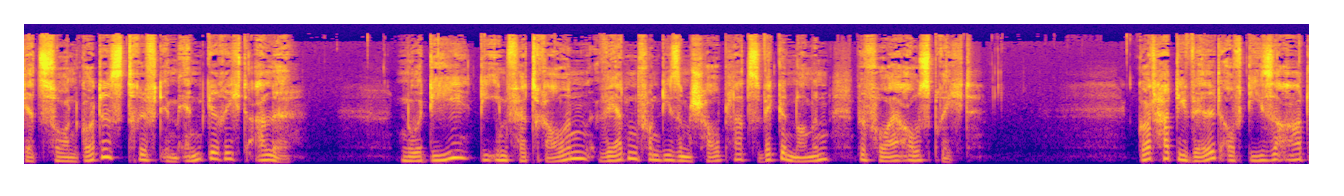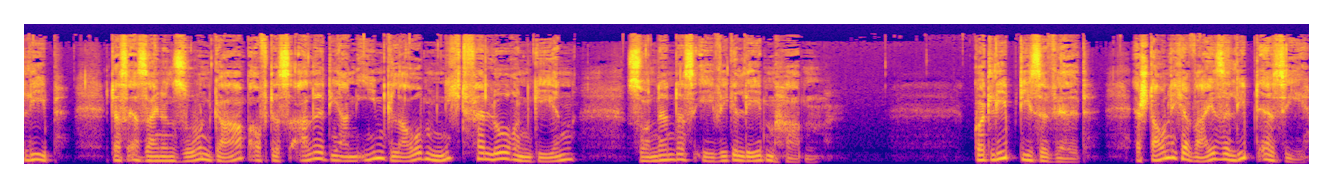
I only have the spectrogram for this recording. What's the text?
Der Zorn Gottes trifft im Endgericht alle. Nur die, die ihm vertrauen, werden von diesem Schauplatz weggenommen, bevor er ausbricht. Gott hat die Welt auf diese Art lieb, dass er seinen Sohn gab, auf dass alle, die an ihn glauben, nicht verloren gehen, sondern das ewige Leben haben. Gott liebt diese Welt. Erstaunlicherweise liebt er sie.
